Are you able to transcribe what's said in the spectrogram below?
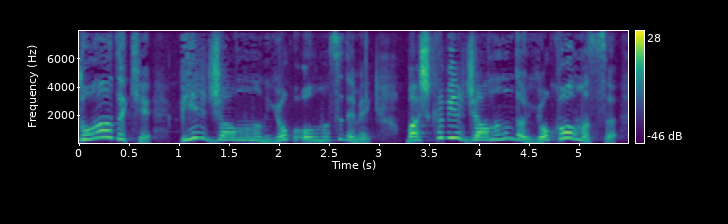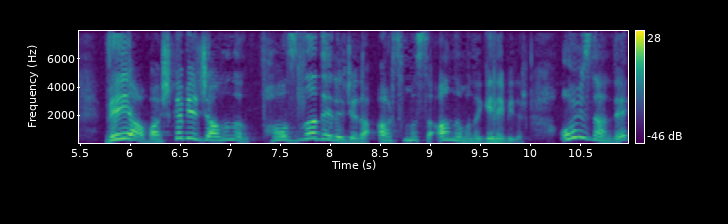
doğadaki bir canlının yok olması demek başka bir canlının da yok olması veya başka bir canlının fazla derecede artması anlamına gelebilir. O yüzden de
